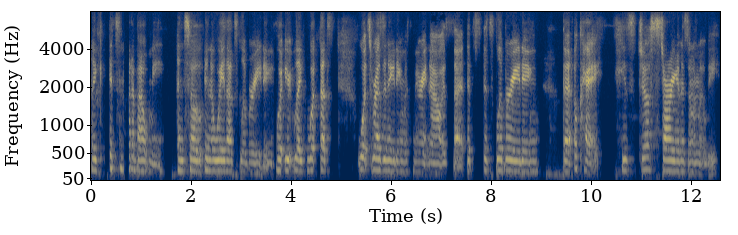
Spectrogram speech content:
Like it's not about me. And so in a way that's liberating. What you're like what that's what's resonating with me right now is that it's it's liberating that okay, he's just starring in his own movie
